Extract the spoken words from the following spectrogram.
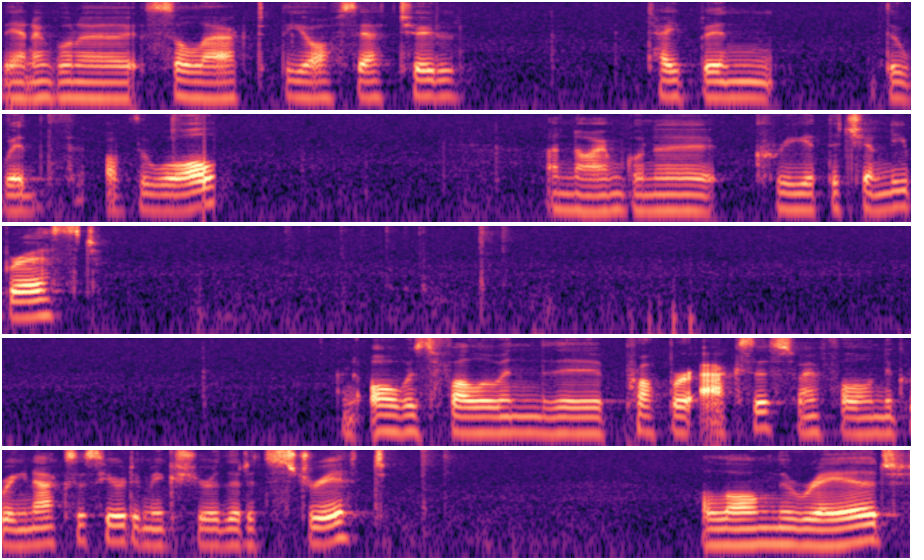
then I'm going to select the offset tool type in the width of the wall. And now I'm going to create the chimney breast. And always following the proper axis. So I'm following the green axis here to make sure that it's straight. Along the red.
